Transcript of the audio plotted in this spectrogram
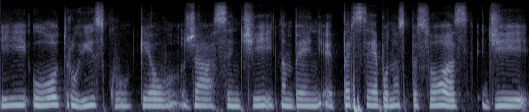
E o outro risco que eu já senti e também eh, percebo nas pessoas de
